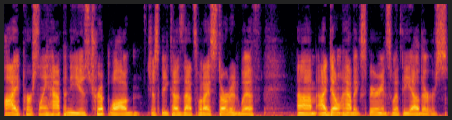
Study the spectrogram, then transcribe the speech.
I personally happen to use TripLog just because that's what I started with. Um, I don't have experience with the others.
